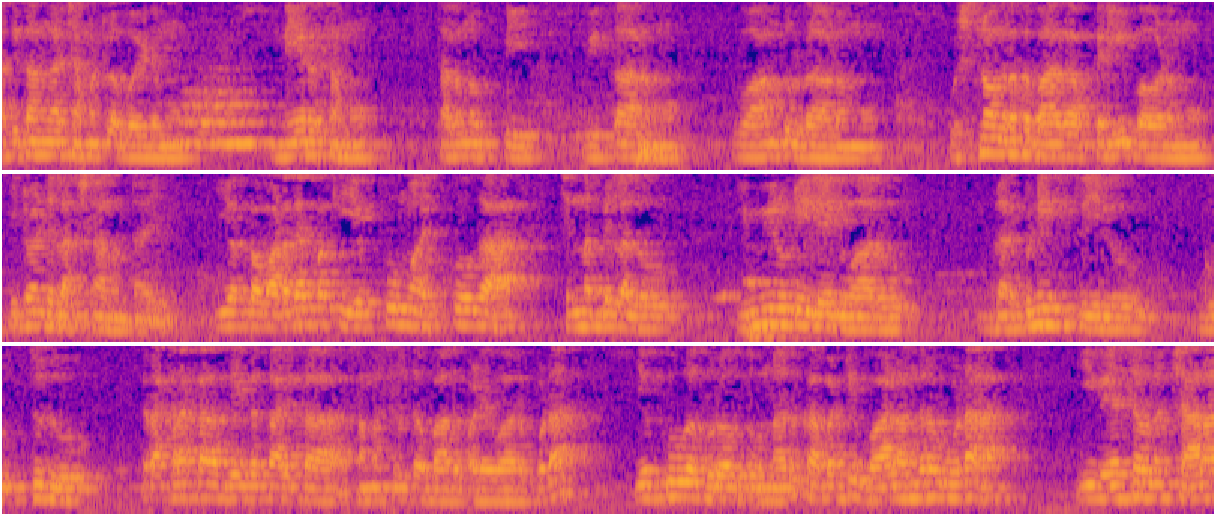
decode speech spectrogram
అధికంగా చెమటలు పోయడము నీరసము తలనొప్పి వికారము వాంతులు రావడము ఉష్ణోగ్రత బాగా పెరిగిపోవడము ఇటువంటి లక్షణాలు ఉంటాయి. ఈ యొక్క వడదెబ్బకి ఎక్కువ ఎక్కువగా చిన్నపిల్లలు ఇమ్యూనిటీ లేని వారు గర్భిణీ స్త్రీలు వృద్ధులు రకరకాల దీర్ఘకాలిక సమస్యలతో బాధపడేవారు కూడా ఎక్కువగా గురవుతూ ఉన్నారు. కాబట్టి వాళ్ళందరూ కూడా ఈ వేసవిలో చాలా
